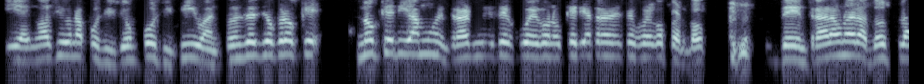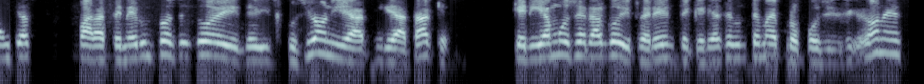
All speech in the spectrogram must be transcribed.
y no ha sido una posición positiva. Entonces yo creo que no queríamos entrar en ese juego, no quería entrar en ese juego, perdón, de entrar a una de las dos planchas para tener un proceso de, de discusión y de ataques queríamos hacer algo diferente, quería hacer un tema de proposiciones,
